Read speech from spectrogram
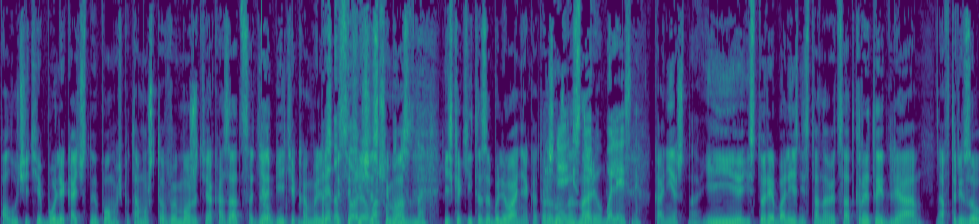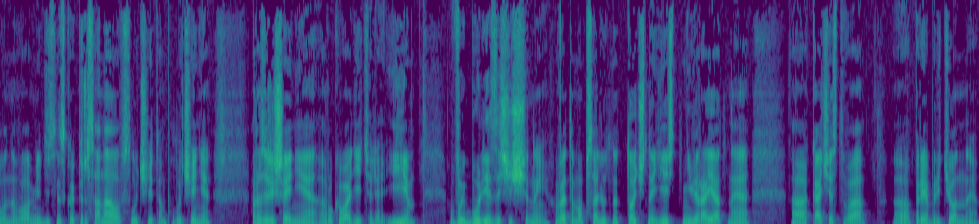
получите более качественную помощь, потому что вы можете оказаться ну, диабетиком ну, или специфическим. У вас есть какие-то заболевания, которые Точнее, нужно знать. историю болезни. Конечно. И история болезни становится открытой для авторизованного медицинского персонала в случае там, получения разрешения руководителя. И вы более защищены. В этом абсолютно точно есть невероятное а, качество а, приобретенное.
